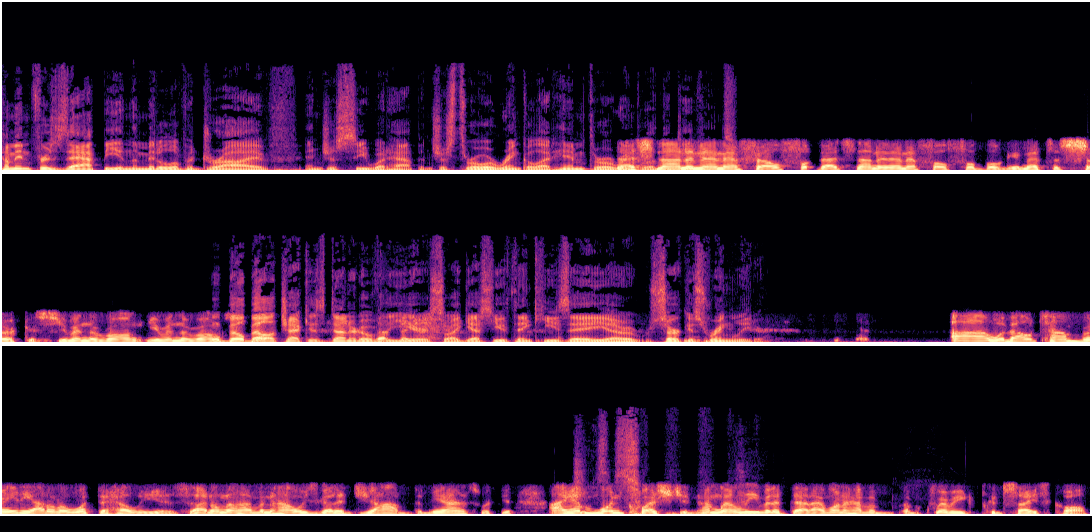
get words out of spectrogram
come in for Zappe in the middle of a drive and just see what happens. Just throw a wrinkle at him. Throw a That's wrinkle. not at an. NFL. Fo- that's not an NFL football game. That's a circus. You're in the wrong. You're in the wrong. Well, Bill sport. Belichick has done it over the years, so I guess you think he's a uh, circus ringleader. Uh, without Tom Brady, I don't know what the hell he is. I don't know how, how he's got a job, to be honest with you. I have one question. I'm going to leave it at that. I want to have a, a very concise call.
